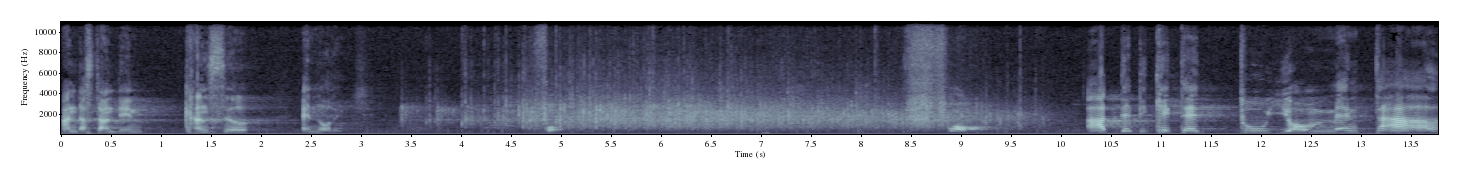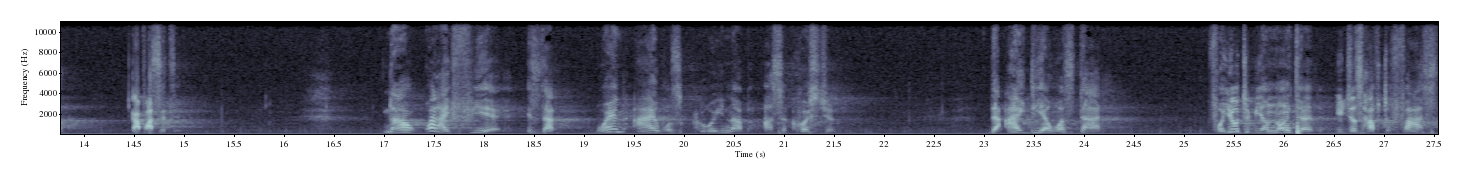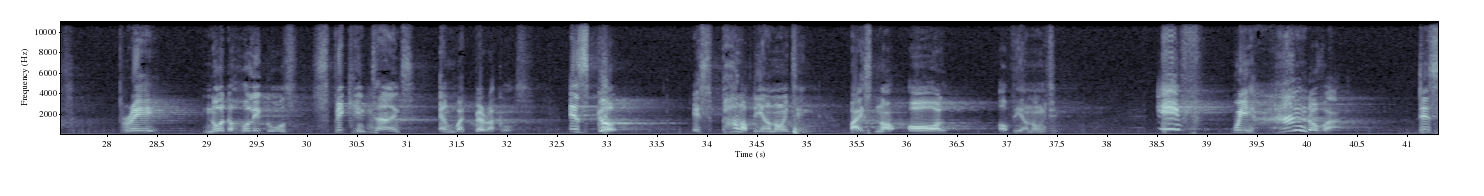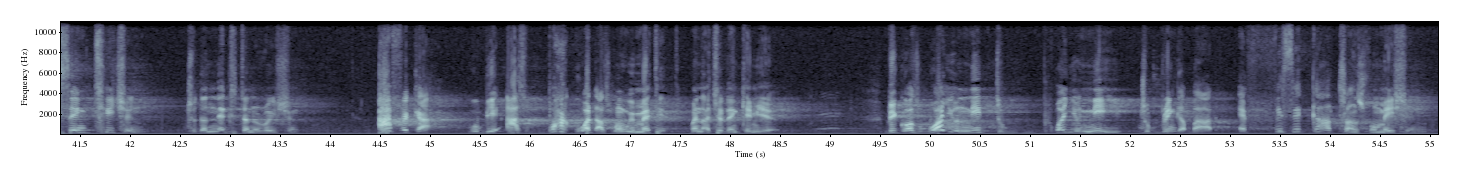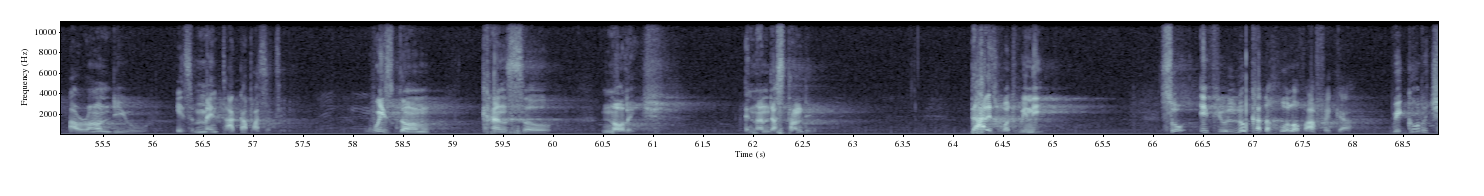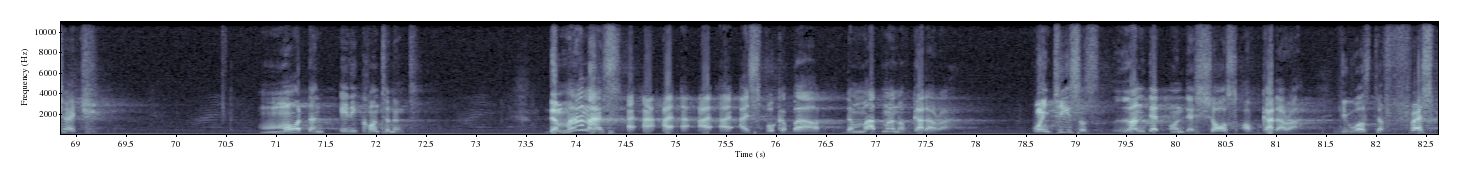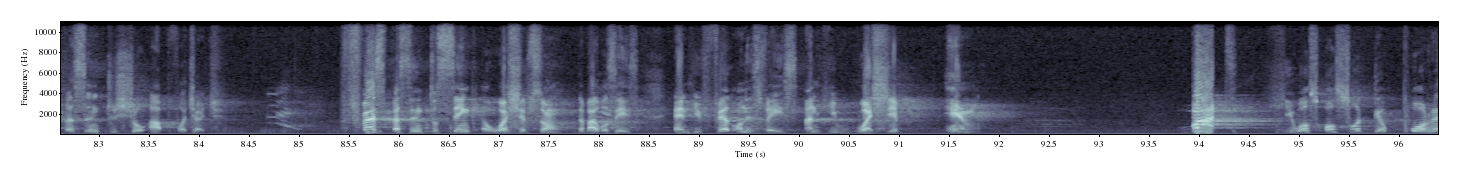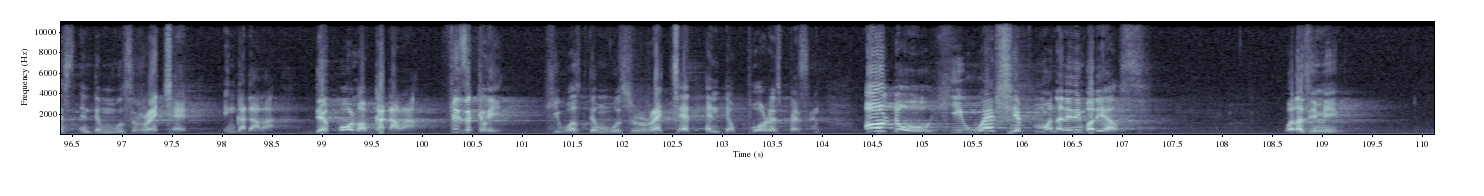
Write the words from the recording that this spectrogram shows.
understanding, counsel, and knowledge. Four. Four are dedicated to your mental capacity. Now, what I fear is that when I was growing up as a Christian, the idea was that for you to be anointed, you just have to fast, pray, know the Holy Ghost, speak in tongues, and work miracles. It's good. It's part of the anointing, but it's not all of the anointing. If we hand over this same teaching to the next generation, Africa will be as backward as when we met it, when our children came here. Because what you need to what you need to bring about a physical transformation around you is mental capacity, wisdom, counsel, knowledge, and understanding. That is what we need. So if you look at the whole of Africa, we go to church more than any continent. The man I, I, I, I, spoke about, the madman of Gadara, when Jesus landed on the shores of Gadara, he was the first person to show up for church. first person to sing a worship song. The Bible says, and he fell on his face and he worshiped him. He was also the poorest and the most wretched in Gadara. The whole of Gadara, physically, he was the most wretched and the poorest person. Although he worshipped more than anybody else. What does he mean?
